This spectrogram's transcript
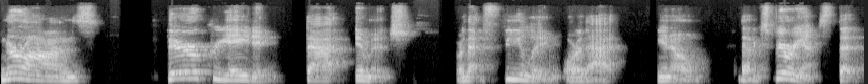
neurons, they're creating that image or that feeling or that, you know, that experience that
